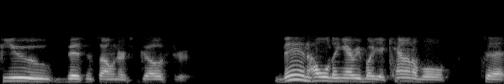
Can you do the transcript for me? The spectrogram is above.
few business owners go through. Then holding everybody accountable to,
